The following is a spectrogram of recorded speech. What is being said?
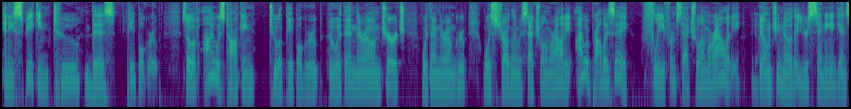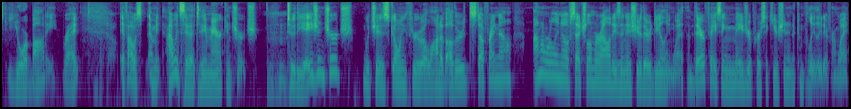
And he's speaking to this people group. So if I was talking to a people group who within their own church, within their own group, was struggling with sexual immorality, I would probably say, flee from sexual immorality. Don't you know that you're sinning against your body, right? If I was, I mean, I would say that to the American church. Mm-hmm. To the Asian church, which is going through a lot of other stuff right now, I don't really know if sexual immorality is an issue they're dealing with. They're facing major persecution in a completely different way.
